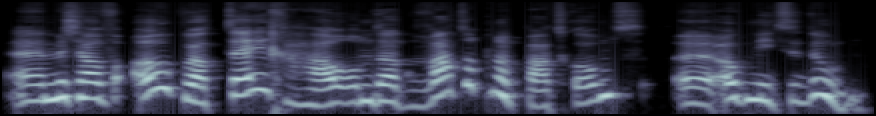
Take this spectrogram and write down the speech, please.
uh, mezelf ook wel tegenhoud, omdat wat op mijn pad komt, uh, ook niet te doen.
